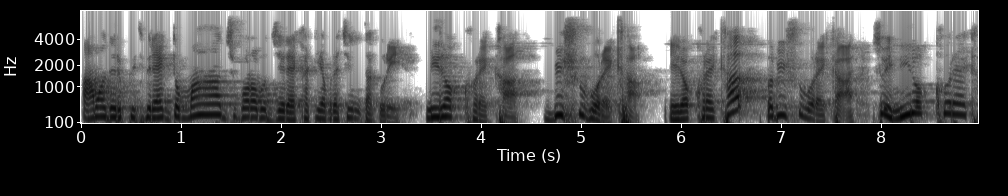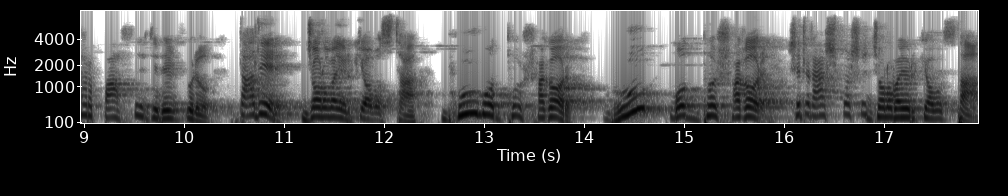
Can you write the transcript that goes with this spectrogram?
আমাদের পৃথিবীর একদম মাঝ বরাবর যে রেখাটি আমরা চিন্তা করি নিরক্ষরেখা বিষুব রেখা। নিরক্ষরেখা বা বিষুব রেখা। সো এই নিরক্ষরেখার পাশের যে দেশগুলো, তাদের জলবায়ুর কি অবস্থা? ভূমধ্য সাগর ভূমধ্য সাগর সেটার আশপাশের জলবায়ুর কি অবস্থা?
